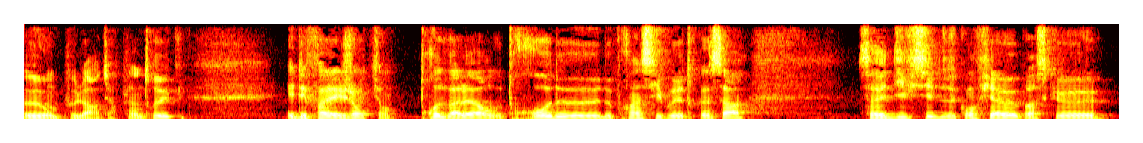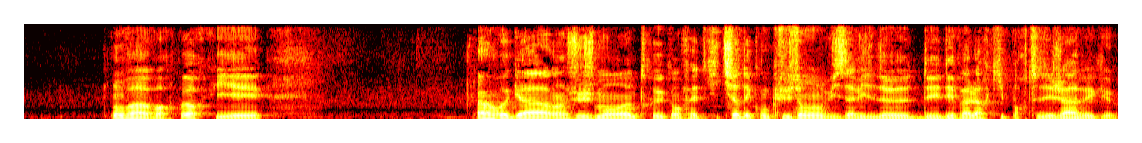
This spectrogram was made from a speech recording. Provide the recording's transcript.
eux, on peut leur dire plein de trucs. Et des fois, les gens qui ont trop de valeur ou trop de, principes ou des trucs comme ça, ça va être difficile de se confier à eux parce que on va avoir peur qu'il y ait un regard, un jugement, un truc en fait, qui tire des conclusions vis-à-vis de, des- valeurs qu'ils portent déjà avec eux.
